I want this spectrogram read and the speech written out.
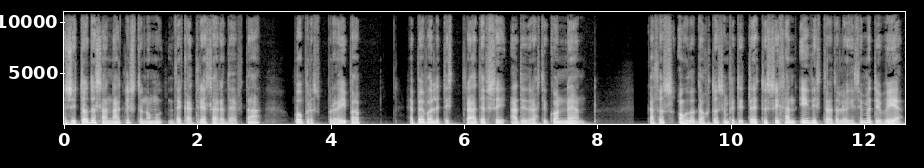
ζητώντας ανάκληση του νόμου 1347 που όπως προείπα επέβαλε τη στράτευση αντιδραστικών νέων καθώς 88 συμφοιτητές τους είχαν ήδη στρατολογηθεί με τη βία.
